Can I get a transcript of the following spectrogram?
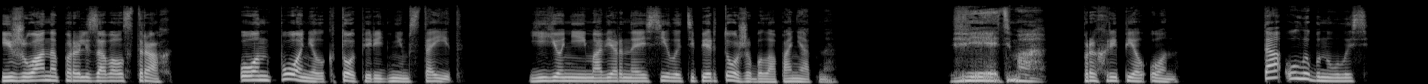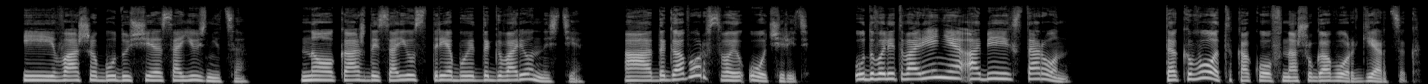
и Жуана парализовал страх. Он понял, кто перед ним стоит. Ее неимоверная сила теперь тоже была понятна. «Ведьма!» — прохрипел он. Та улыбнулась. «И ваша будущая союзница. Но каждый союз требует договоренности а договор, в свою очередь, удовлетворение обеих сторон. Так вот, каков наш уговор, герцог.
